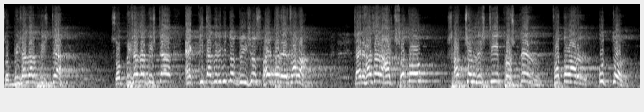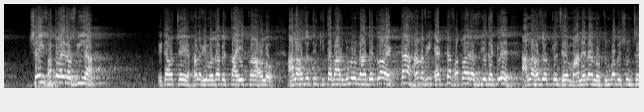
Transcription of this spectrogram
চব্বিশ হাজার পৃষ্ঠা, চব্বিশ হাজার পৃষ্ঠা, এক কিতাবের ভিতর দুইশো ছয়টা রেছালা চার হাজার আটশত সাতচল্লিশটি প্রশ্নের ফতোয়ার উত্তর। সেই ফতোয়ায় রসবিয়া এটা হচ্ছে হানফি মজাবের তাইদ করা হলো। আল্লাহ হজরতের কিতাব আরগুলো না দেখলেও একটা হানফি, একটা ফতোয়ায় রসবিয়া দেখলে আল্লাহ হজরতকে যে মানে না, নতুনভাবে শুনছে,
